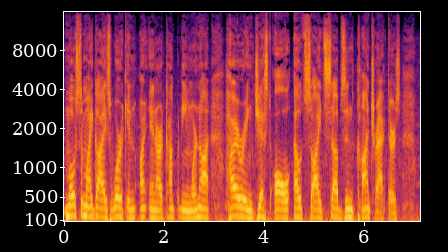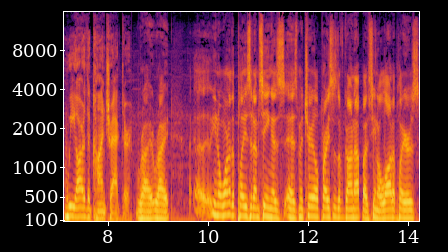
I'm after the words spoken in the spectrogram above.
Most of my guys work in our, in our company and we're not hiring just all outside subs and contractors. We are the contractor. Right, right. Uh, you know, one of the plays that I'm seeing as as material prices have gone up, I've seen a lot of players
